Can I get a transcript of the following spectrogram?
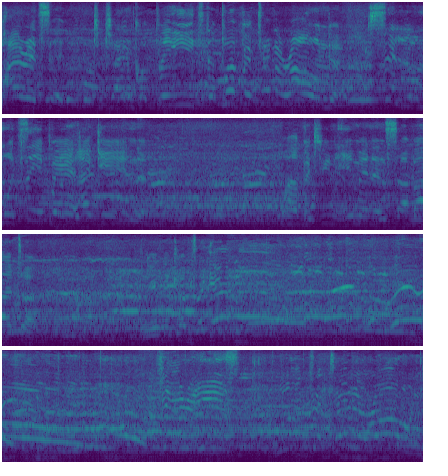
Pirates to try and complete the perfect turnaround. Sello Mutsipe again. Well, between him and Sabata. And then he comes again. There it is. What a turnaround.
